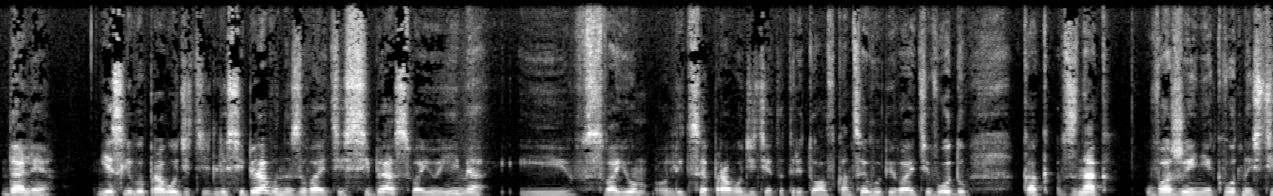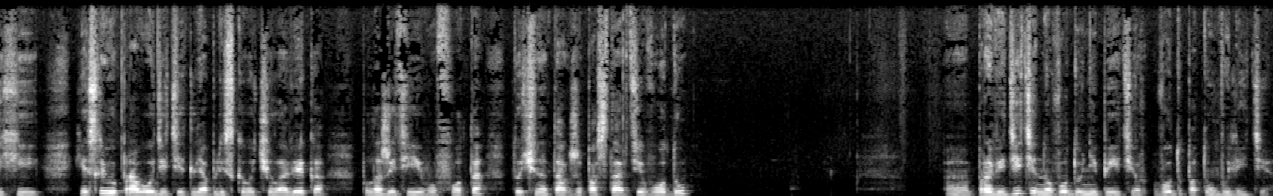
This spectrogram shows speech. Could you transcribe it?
Далее, если вы проводите для себя, вы называете себя, свое имя и в своем лице проводите этот ритуал. В конце выпиваете воду как знак уважения к водной стихии. Если вы проводите для близкого человека, положите его фото, точно так же поставьте воду, проведите, но воду не пейте, воду потом вылейте.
